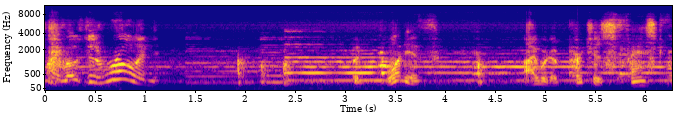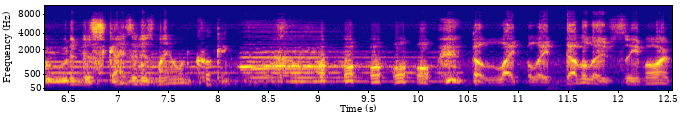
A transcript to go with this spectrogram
My roast is ruined. But what if I were to purchase fast food and disguise it as my own cooking? Delightfully devilish, Seymour.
